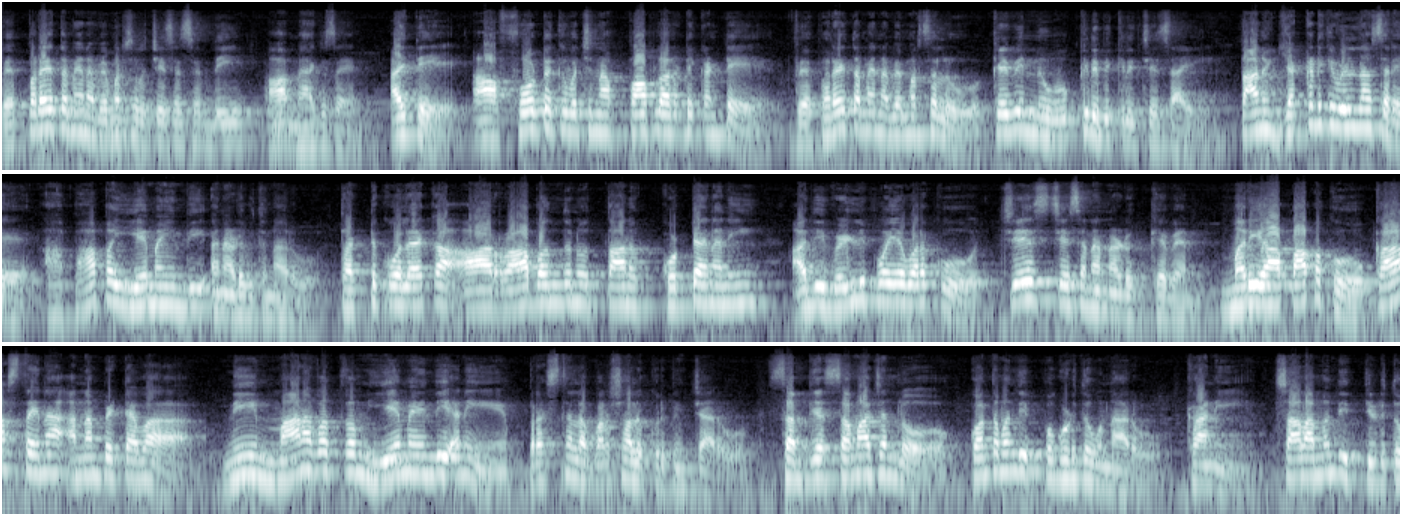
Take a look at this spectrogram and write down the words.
విపరీతమైన విమర్శలు చేసేసింది ఆ మ్యాగజైన్. అయితే ఆ ఫోటోకి వచ్చిన పాపులారిటీ కంటే విపరీతమైన విమర్శలు కెవిన్ను ఉక్కిరి బిక్కిరి చేశాయి. తాను ఎక్కడికి వెళ్ళినా సరే ఆ పాప ఏమైంది అని అడుగుతున్నారు. తట్టుకోలేక ఆ రాబందును తాను కొట్టానని అది వెళ్ళిపోయే వరకు చేస్ చేశానన్నాడు కెవిన్. మరి ఆ పాపకు కాస్తైనా అన్నం పెట్టావా? నీ మానవత్వం ఏమైంది అని ప్రశ్నల వర్షాలు కురిపించారు. సభ్య సమాజంలో కొంతమంది పొగుడుతూ ఉన్నారు. కానీ చాలామంది తిడుతూ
